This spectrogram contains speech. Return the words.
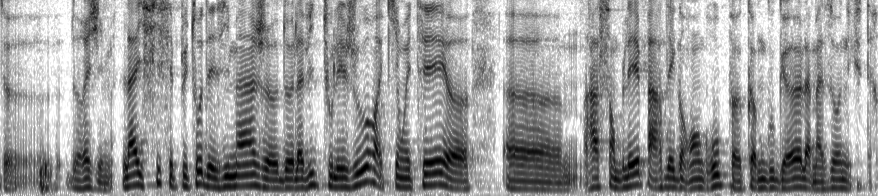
de, régime. Là, ici, c'est plutôt des images de la vie de tous les jours qui ont été rassemblées par des grands groupes comme Google, Amazon, etc.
